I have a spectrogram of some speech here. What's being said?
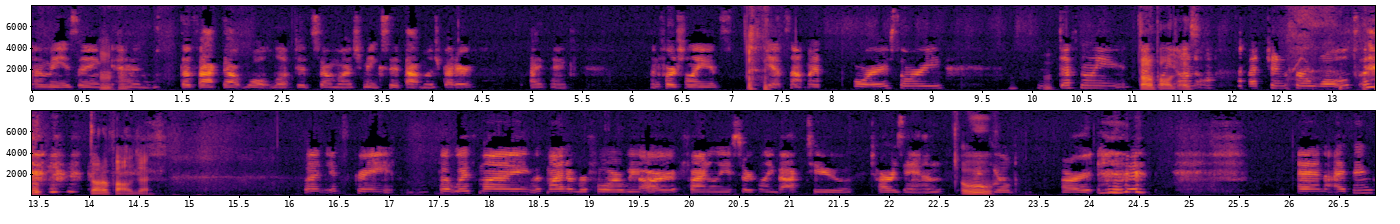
amazing, Mhm. and the fact that Walt loved it so much makes it that much better. I think. Unfortunately, it's yeah, it's not my four. Sorry. Definitely. Don't apologize. Mention for Walt, Don't apologize. but it's great. But with my with my number four, we are finally circling back to Tarzan. Ooh. You'll and I think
